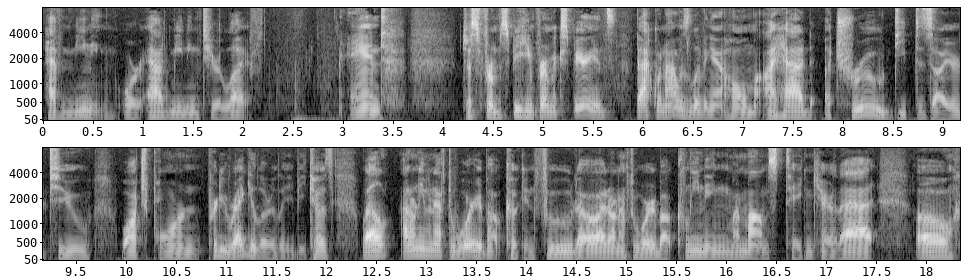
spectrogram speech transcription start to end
have meaning or add meaning to your life. And just from speaking from experience, back when I was living at home, I had a true deep desire to watch porn pretty regularly because, well, I don't even have to worry about cooking food. Oh, I don't have to worry about cleaning. My mom's taking care of that. Oh,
